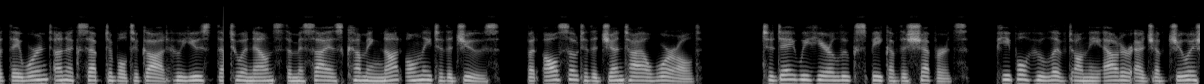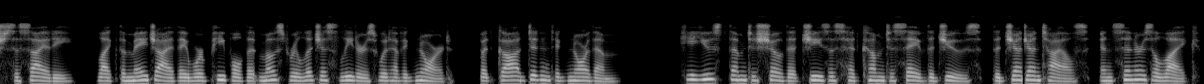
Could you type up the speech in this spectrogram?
but they weren't unacceptable to God who used them to announce the Messiah's coming not only to the Jews, but also to the Gentile world. Today we hear Luke speak of the shepherds, people who lived on the outer edge of Jewish society, like the Magi they were people that most religious leaders would have ignored, but God didn't ignore them. He used them to show that Jesus had come to save the Jews, the Gentiles, and sinners alike.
